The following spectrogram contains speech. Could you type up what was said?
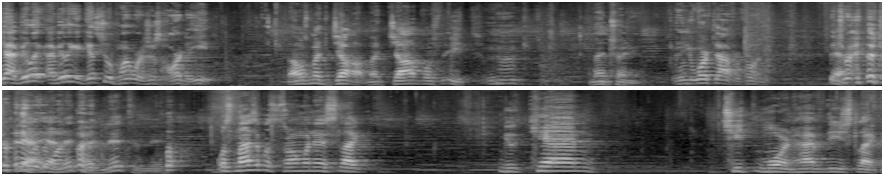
Yeah, I feel like I feel like it gets to a point where it's just hard to eat. That was my job. My job was to eat. Mm -hmm. And then training. And you worked out for fun. The, Yeah. tra- the training Yeah, was the yeah, fun literally, part. literally. What's nice about strongman is like you can cheat more and have these like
